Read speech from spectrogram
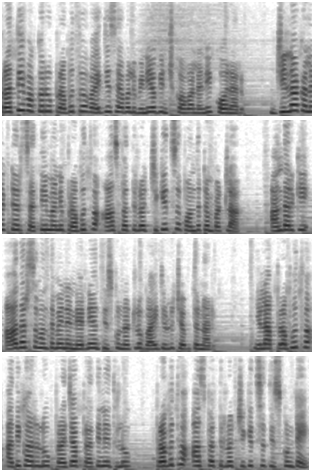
ప్రతి ఒక్కరూ ప్రభుత్వ వైద్య సేవలు వినియోగించుకోవాలని కోరారు. జిల్లా కలెక్టర్ సతీమణి ప్రభుత్వ ఆసుపత్రిలో చికిత్స పొందటం పట్ల అందరికీ ఆదర్శవంతమైన నిర్ణయం తీసుకున్నట్లు వైద్యులు చెబుతున్నారు. ఇలా ప్రభుత్వ అధికారులు ప్రజా ప్రతినిధులు ప్రభుత్వ ఆసుపత్రిలో చికిత్స తీసుకుంటే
